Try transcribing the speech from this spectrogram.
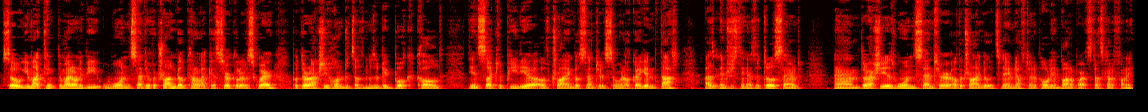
So you might think there might only be one center of a triangle, kind of like a circle or a square, but there are actually hundreds of them. There's a big book called the Encyclopedia of Triangle Centers. So we're not going to get into that, as interesting as it does sound. Um, there actually is one center of a triangle that's named after Napoleon Bonaparte. So that's kind of funny.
